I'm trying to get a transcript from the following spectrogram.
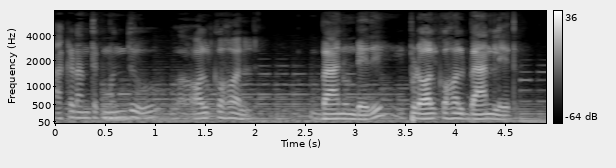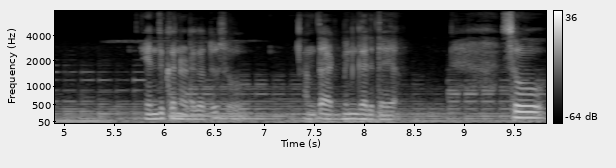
అక్కడ అంతకుముందు uh, ఆల్కహాల్ బ్యాన్ ఉండేది. ఇప్పుడు ఆల్కహాల్ బ్యాన్ లేదు. ఎందుకని అడగద్దు? సో అంతా అడ్మిన్ గారి దయ. సో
